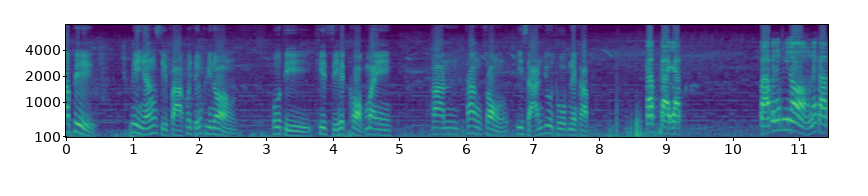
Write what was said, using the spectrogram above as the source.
ครับพี่มีหยังสิฝากไปถึงพี่น้อง ผู้ที่คิดสีเฮ็ดขอกใหม่ผ่านทางช่องอีสาน YouTube นะครับ ครับก็อยากฝากไปถึงพี่น้องนะครับ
